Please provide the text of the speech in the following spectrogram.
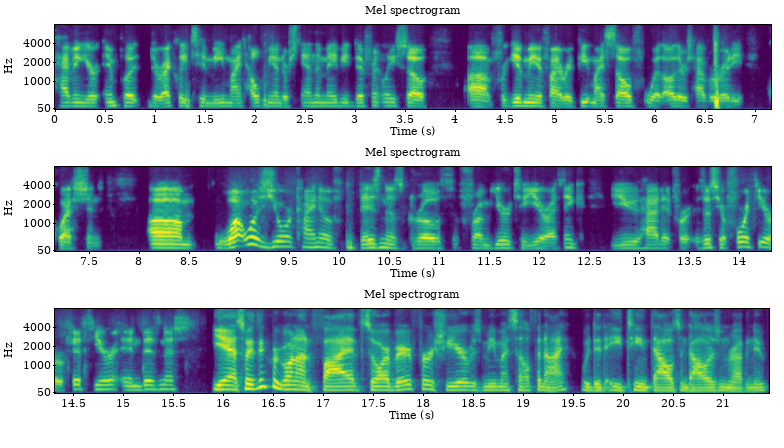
having your input directly to me might help me understand them maybe differently. So uh, forgive me if I repeat myself what others have already questioned. Um, what was your kind of business growth from year to year? I think you had it for, is this your fourth year or fifth year in business? yeah, so I think we're going on five. So, our very first year was me, myself, and I. We did $18,000 in revenue.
